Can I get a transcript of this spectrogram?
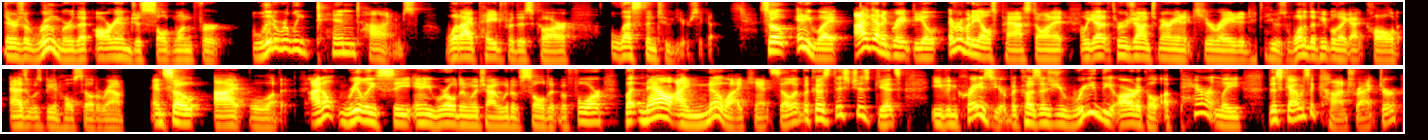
There's a rumor that RM just sold one for literally 10 times what I paid for this car less than two years ago. So anyway, I got a great deal. Everybody else passed on it. We got it through John Temerian It Curated. He was one of the people that got called as it was being wholesaled around. And so I love it. I don't really see any world in which I would have sold it before, but now I know I can't sell it because this just gets even crazier. Because as you read the article, apparently this guy was a contractor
